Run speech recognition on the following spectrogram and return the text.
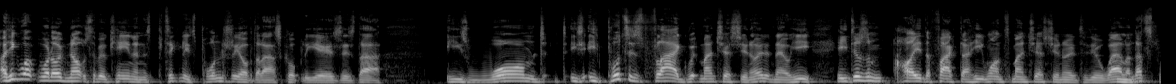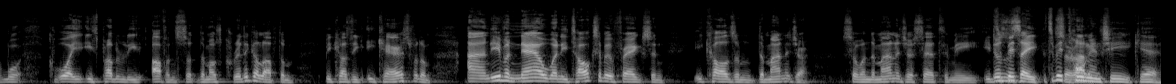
I think what, what I've noticed about Keane and his, particularly his punditry over the last couple of years is that he's warmed. He's, he puts his flag with Manchester United now. He he doesn't hide the fact that he wants Manchester United to do well, and hmm. that's wh- why he's probably often the most critical of them because he, he cares for them. And even now, when he talks about Ferguson, he calls him the manager. So when the manager said to me, he doesn't bit, say it's a bit tongue in cheek, yeah.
